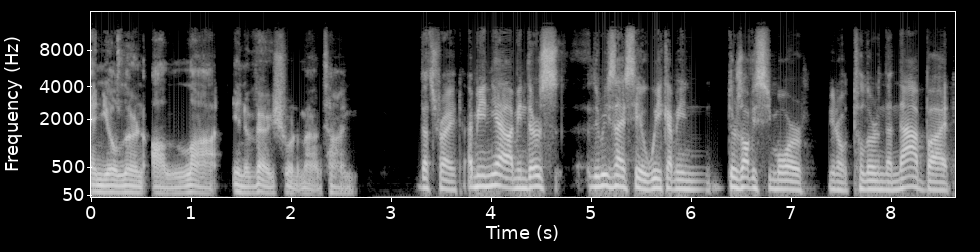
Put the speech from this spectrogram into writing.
and you'll learn a lot in a very short amount of time. That's right. I mean, yeah, I mean, there's the reason I say a week, I mean, there's obviously more, you know, to learn than that, but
